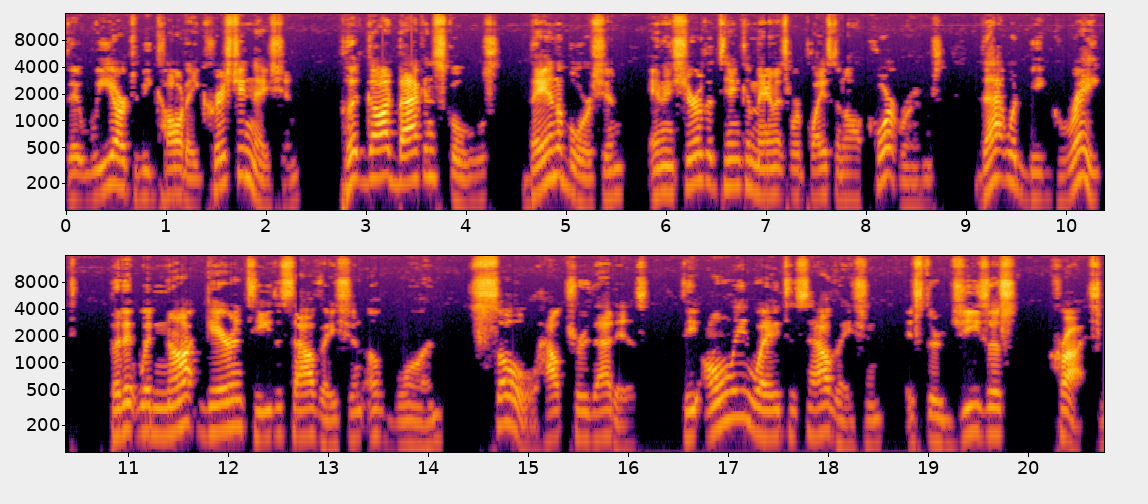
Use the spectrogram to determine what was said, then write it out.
that we are to be called a Christian nation, put God back in schools, ban abortion, and ensure the Ten Commandments were placed in all courtrooms, that would be great, but it would not guarantee the salvation of one soul. How true that is. The only way to salvation is through Jesus Christ.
